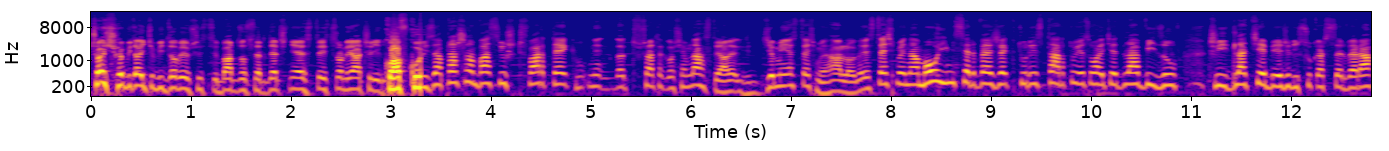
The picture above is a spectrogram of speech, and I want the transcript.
Cześć, witajcie widzowie wszyscy bardzo serdecznie, z tej strony ja, czyli Kławku. I zapraszam was już czwartek, nie, no, czwartek 18, ale gdzie my jesteśmy, halo, no jesteśmy na moim serwerze, który startuje, słuchajcie, dla widzów, czyli dla ciebie, jeżeli szukasz serwera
